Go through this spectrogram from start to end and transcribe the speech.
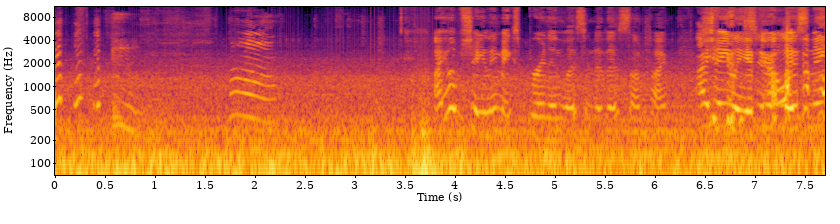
oh. I I hope Shaylee makes Brennan listen to this sometime. I do Shaylee, if too. you're listening,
